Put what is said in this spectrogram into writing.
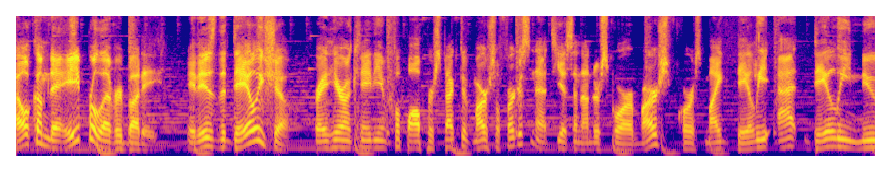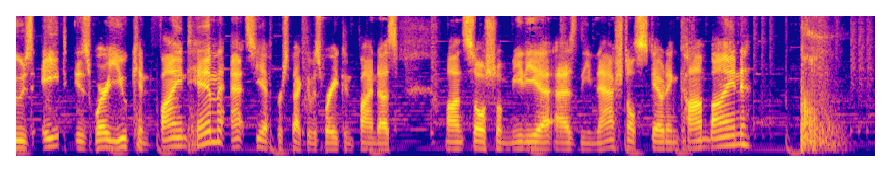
Welcome to April, everybody. It is the Daily Show right here on Canadian Football Perspective. Marshall Ferguson at TSN underscore Marsh. Of course, Mike Daly at Daily News 8 is where you can find him. At CF Perspective is where you can find us on social media as the National Scouting Combine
